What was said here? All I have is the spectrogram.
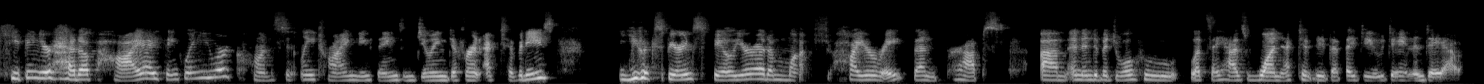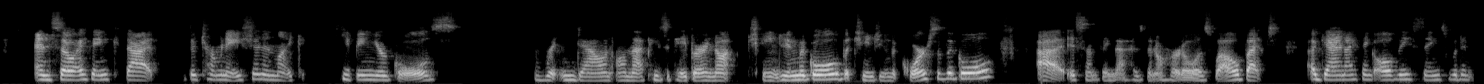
keeping your head up high. I think when you are constantly trying new things and doing different activities, you experience failure at a much higher rate than perhaps um, an individual who, let's say, has one activity that they do day in and day out. And so I think that determination and like keeping your goals written down on that piece of paper and not changing the goal, but changing the course of the goal uh, is something that has been a hurdle as well. But again, I think all these things wouldn't,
